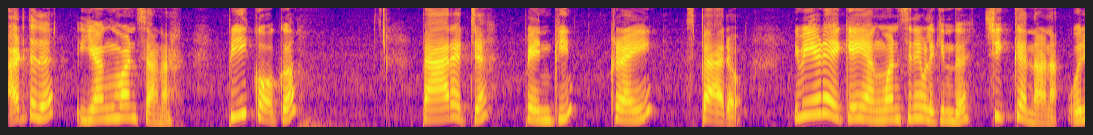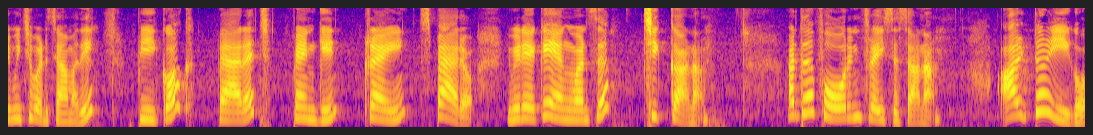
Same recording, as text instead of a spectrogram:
അടുത്തത് യങ് വൺസ് ആണ്. Peacock parrot penguin crane sparrow ഇവയുടെയൊക്കെ യങ് വൺസിനെ വിളിക്കുന്നത് ചിക്ക് എന്നാണ്. ഒരുമിച്ച് പഠിച്ചാൽ മതി. Peacock parrot penguin crane sparrow ഇവയുടെയൊക്കെ യങ് വൺസ് ചിക്കാണ് അടുത്തത് ഫോറിൻ ഫ്രേസസ് ആണ്. ആൾട്ടർ ഈഗോ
